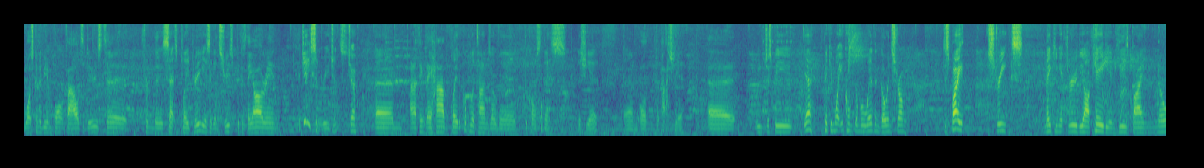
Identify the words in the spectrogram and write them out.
what's going to be important for Owl to do is to, from the sets played previous against Streakz, because they are in adjacent regions, Sure. um, and I think they have played a couple of times over the course of this this year, um, or the past year. Uh, we'd just be yeah picking what you're comfortable with and going strong. Despite Streakz making it through the Arcadian, he is by no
